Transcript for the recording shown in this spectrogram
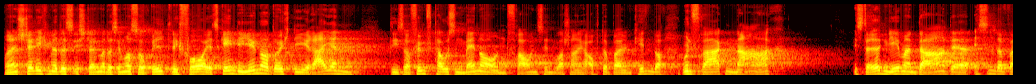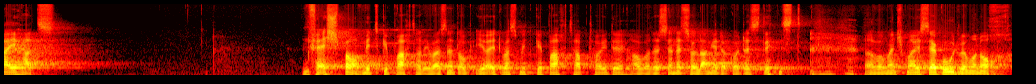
Und dann stelle ich mir das, ich stelle mir das immer so bildlich vor, jetzt gehen die Jünger durch die Reihen dieser 5000 Männer und Frauen sind wahrscheinlich auch dabei und Kinder und fragen nach, ist da irgendjemand da, der Essen dabei hat? Ein Vesper mitgebracht hat. Ich weiß nicht, ob ihr etwas mitgebracht habt heute, aber das ist ja nicht so lange der Gottesdienst. Aber manchmal ist es ja gut, wenn man noch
